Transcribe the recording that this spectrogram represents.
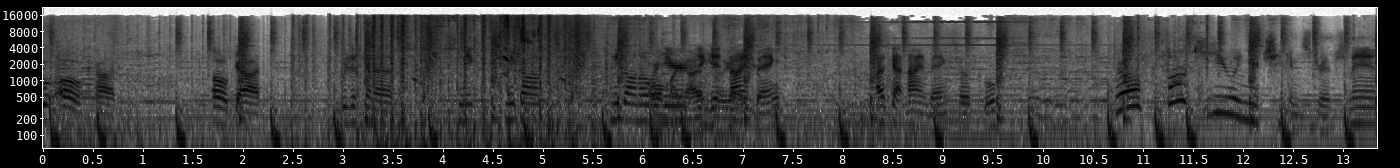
Oh, God. Oh, God. We're just gonna sneak, sneak on, sneak on over Oh here God, and get nine bangs. I just got nine bangs, so it's cool. Bro, fuck you and your chicken strips, man.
